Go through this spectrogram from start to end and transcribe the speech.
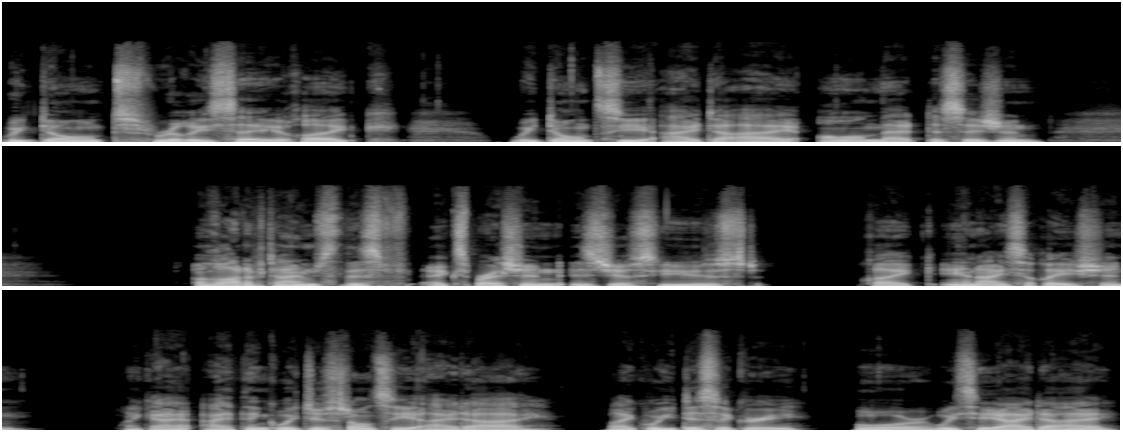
we don't really say like we don't see eye to eye on that decision. A lot of times, this expression is just used like in isolation. Like, I, I think we just don't see eye to eye. Like, we disagree or we see eye to eye.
